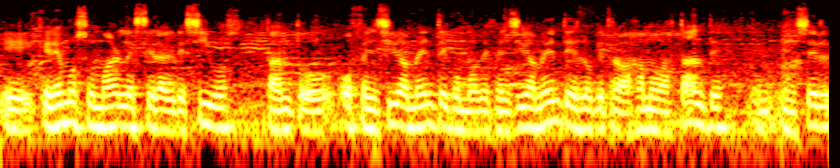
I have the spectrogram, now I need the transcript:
Eh, queremos sumarle ser agresivos, tanto ofensivamente como defensivamente, es lo que trabajamos bastante, en, en ser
